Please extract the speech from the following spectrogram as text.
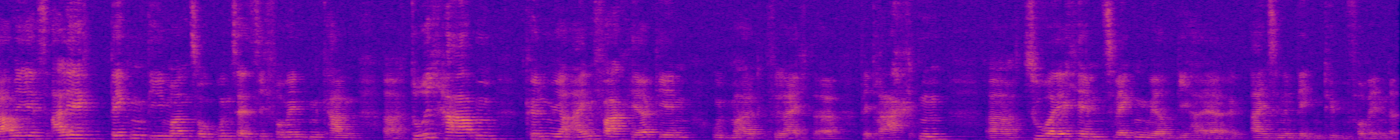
Da wir jetzt alle Becken, die man so grundsätzlich verwenden kann, äh, durchhaben, können wir einfach hergehen und mal vielleicht äh, betrachten, äh, zu welchen Zwecken werden die einzelnen Beckentypen verwendet.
